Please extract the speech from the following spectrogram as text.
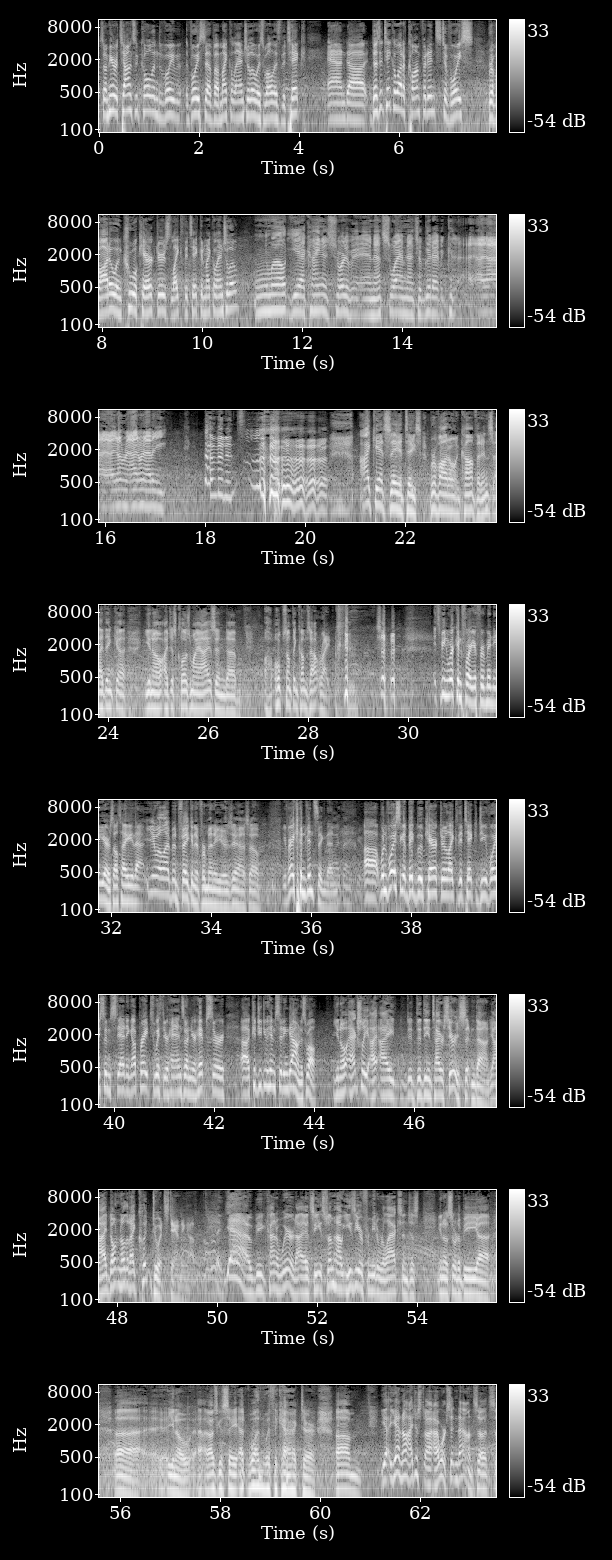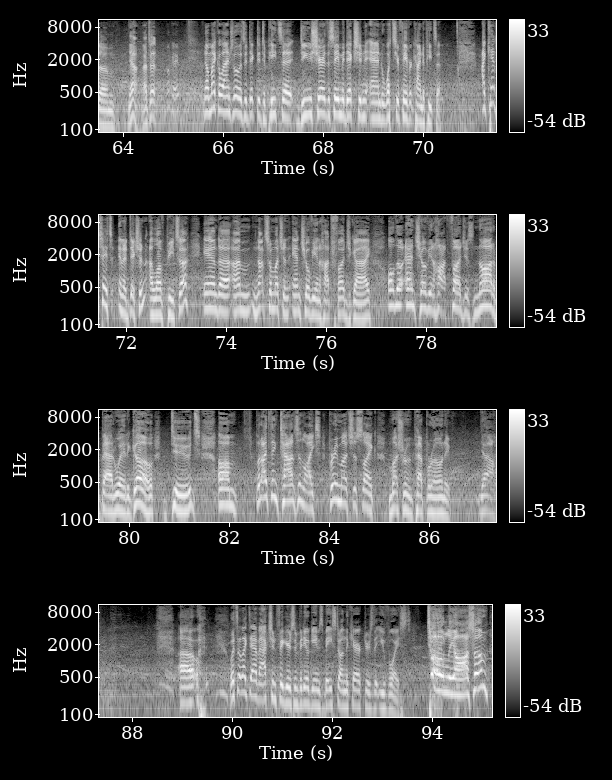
So I'm here with Townsend Coleman, the vo- voice of uh, Michelangelo, as well as the Tick. And uh, does it take a lot of confidence to voice bravado and cool characters like the Tick and Michelangelo? Mm, Well, yeah, kind of, sort of, and that's why I'm not so good at it because I, I, I don't, I don't have any confidence. I can't say it takes bravado and confidence. I think, uh, you know, I just close my eyes and uh, hope something comes out right. It's been working for you for many years, I'll tell you that. yeah, well, I've been faking it for many years, yeah, so. You're very convincing then. Uh, when voicing a big blue character like the Tick, do you voice him standing upright with your hands on your hips, or uh, could you do him sitting down as well? You know, actually, I, I did, did the entire series sitting down. Yeah, I don't know that I could do it standing up. Really? Yeah, it would be kind of weird. I, it's e- somehow easier for me to relax and just, you know, sort of be, uh, uh, you know, I I was going to say at one with the character. Um, yeah, yeah, no, I just uh, I work sitting down, so it's um, yeah, that's it. Okay. Now, Michelangelo is addicted to pizza. Do you share the same addiction, and what's your favorite kind of pizza? I can't say it's an addiction. I love pizza, and uh, I'm not so much an anchovy and hot fudge guy. Although anchovy and hot fudge is not a bad way to go, dudes. Um, but I think Townsend likes pretty much just like mushroom and pepperoni. Yeah. Uh, what's it like to have action figures in video games based on the characters that you voiced? Totally awesome.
